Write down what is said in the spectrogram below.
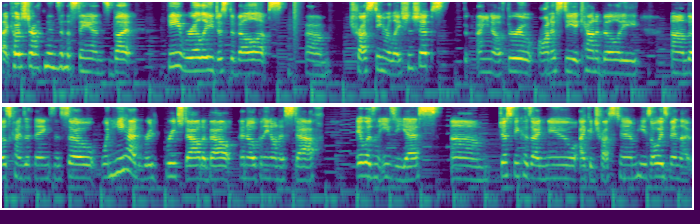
that Coach Strathman's in the stands, but he really just develops um, trusting relationships, you know, through honesty, accountability, um, those kinds of things. And so when he had re- reached out about an opening on his staff, it was an easy yes, um, just because I knew I could trust him. He's always been, the,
